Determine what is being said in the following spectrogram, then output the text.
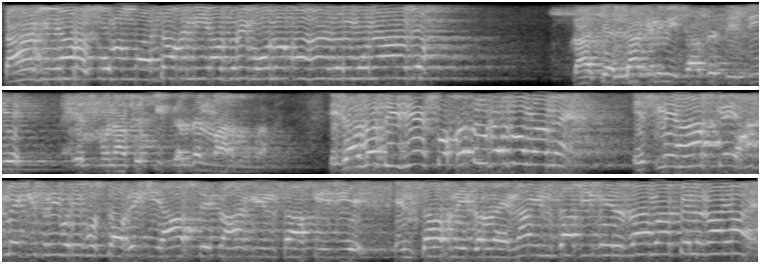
کہا کہ یا رسول اللہ دعنی اضرب عنق هذا المنافق. کہا کہ اللہ کے نبی اجازت دیجیے اس منافق کی گردن مار دوں گا میں۔ اجازت دیجیے اس کو قتل کر دوں گا میں۔ اس نے آپ کے حق میں کتنی بڑی گستاخی کی، آپ سے کہا کہ انصاف کیجیے انصاف نہیں کر رہے نہ انصافی کا الزام آپ پہ لگایا ہے۔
